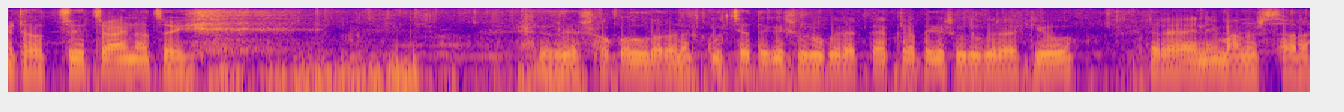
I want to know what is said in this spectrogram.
এটা হচ্ছে চায়না চাই। সকল ধরনের কুচ্চা থেকে শুরু করে কাঁকড়া থেকে শুরু করে কেউ রেহাই নেই মানুষ ছাড়া।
